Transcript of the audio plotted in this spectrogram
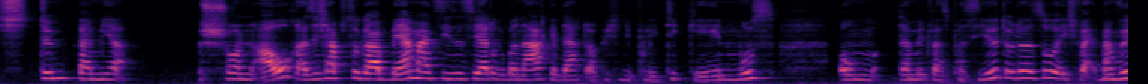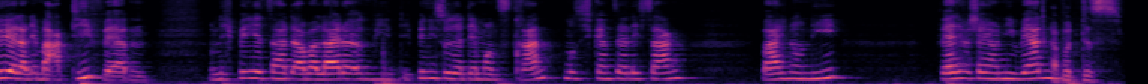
stimmt bei mir schon auch. Also ich habe sogar mehrmals dieses Jahr darüber nachgedacht, ob ich in die Politik gehen muss um damit was passiert oder so. Ich, man will ja dann immer aktiv werden. Und ich bin jetzt halt aber leider irgendwie, ich bin nicht so der Demonstrant, muss ich ganz ehrlich sagen. War ich noch nie. Werde ich wahrscheinlich auch nie werden. Aber das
